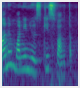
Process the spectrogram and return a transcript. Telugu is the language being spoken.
మన మనీ న్యూస్కి స్వాగతం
